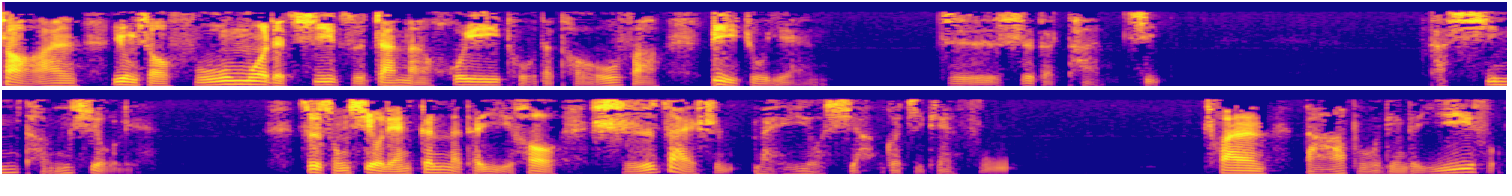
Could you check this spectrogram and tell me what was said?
少安用手抚摸着妻子沾满灰土的头发，闭住眼，只是个叹气。他心疼秀莲，自从秀莲跟了他以后，实在是没有享过几天福。穿打补丁的衣服，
